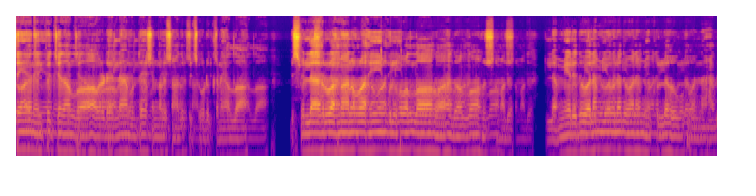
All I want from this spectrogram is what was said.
ചെയ്യാൻ ഏൽപ്പിച്ചത് അല്ലാ അവരുടെ എല്ലാം ഉദ്ദേശങ്ങൾ സാധിപ്പിച്ചു കൊടുക്കണേ അല്ലാ بسم الله الرحمن الرحيم قل هو الله أحد الله الصمد لم يلد ولم يولد ولم يكن له كفوا أحد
